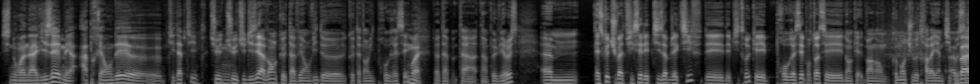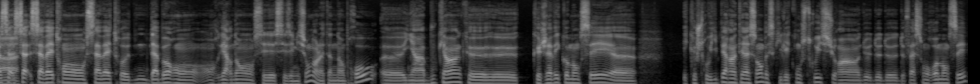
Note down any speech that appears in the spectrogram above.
sinon analyser, mais à appréhender euh, petit à petit. Tu, Mm. tu, tu disais avant que tu avais envie de, que avais envie de progresser. Ouais. Tu vois, t'as, t'as- t'as un peu le virus. Euh, est-ce que tu vas te fixer des petits objectifs, des, des petits trucs et progresser pour toi, c'est dans, quel- enfin, dans- comment tu veux travailler un petit peu Bah, ça, ça, ça- ça va être, en- ça va être euh, d'abord en, en regardant ces, ces émissions dans la tête d'un pro. Euh, Il y a un bouquin que, que j'avais commencé euh, et que je trouve hyper intéressant parce qu'il est construit sur un, de, de, de- de façon romancée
